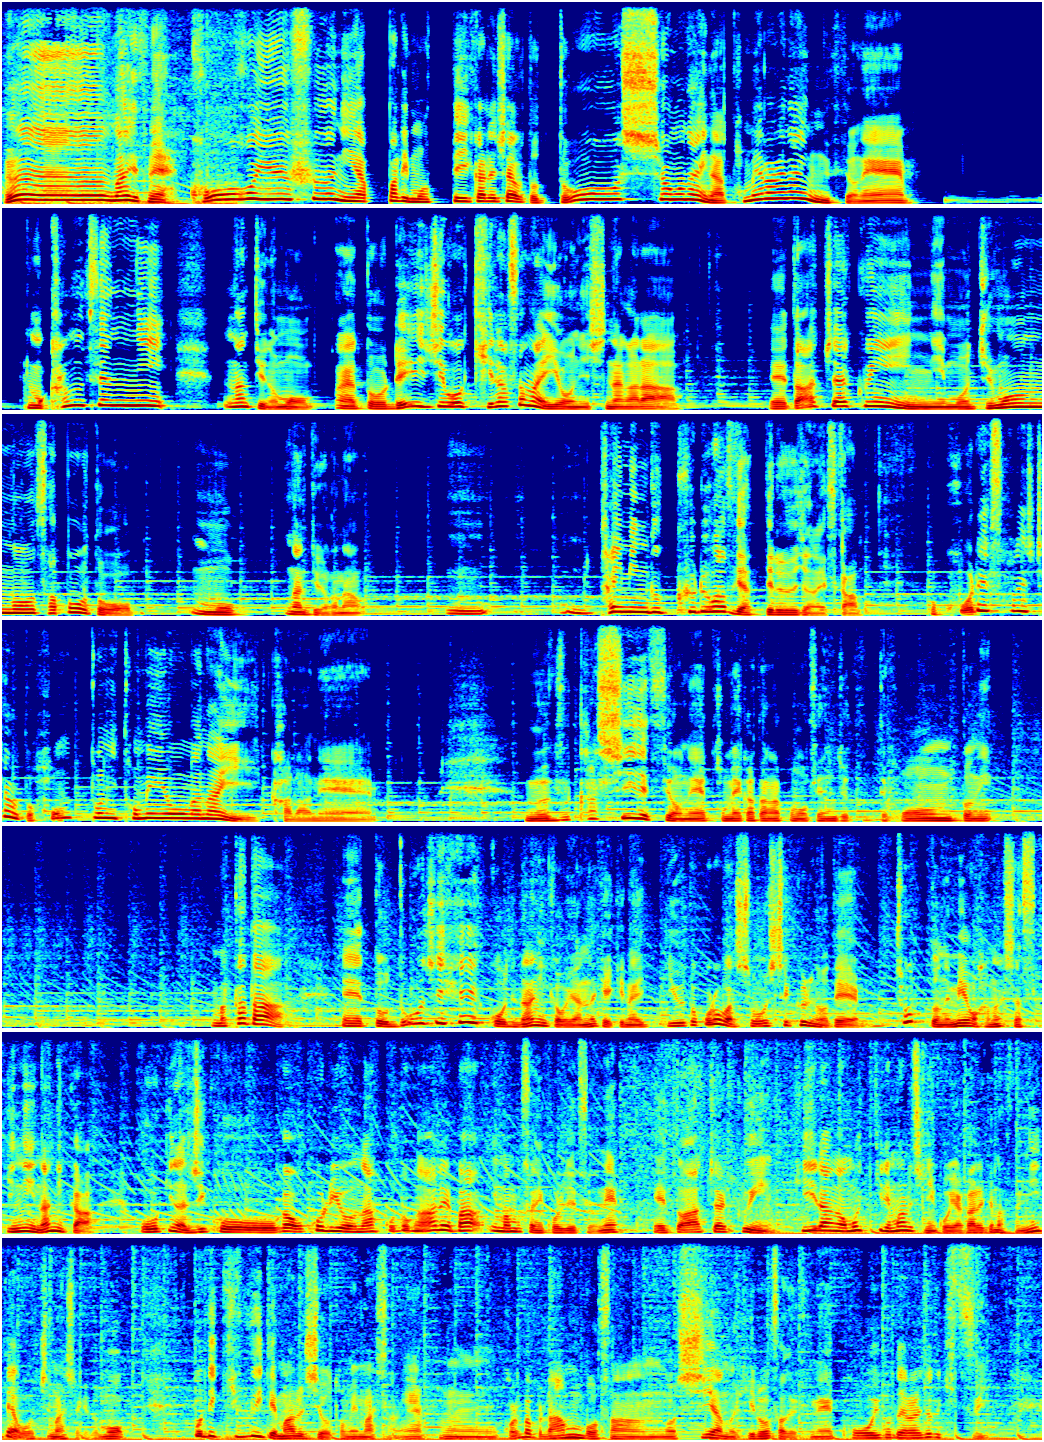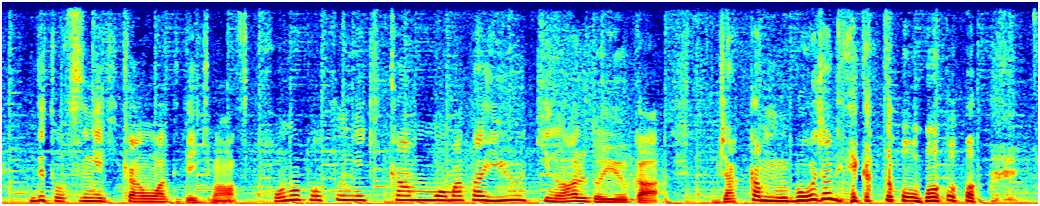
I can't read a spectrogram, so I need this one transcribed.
うーん、うまいですね。こういう風にやっぱり持っていかれちゃうとどうしようもないな。止められないんですよね。もう完全に、なんていうの、もう、えっと、レイジを切らさないようにしながら、えっと、アーチャークイーンにも呪文のサポートを、もう、なんていうのかな、うん、タイミング狂わずやってるじゃないですか。これされちゃうと本当に止めようがないからね。難しいですよね、止め方がこの戦術って本当に。まあ、ただ、えっ、ー、と、同時並行で何かをやんなきゃいけないっていうところが生じてくるので、ちょっとね、目を離した隙に何か大きな事故が起こるようなことがあれば、今まさにこれですよね。えっ、ー、と、アーチャークイーン、ヒーラーが思いっきりマルチにこう焼かれてます。2台落ちましたけども、ここで気づいてマルチを止めましたね。うん、これやっぱランボさんの視野の広さですね。こういうことやられちゃうときつい。で、突撃艦を当てていきます。この突撃艦もまた勇気のあるというか、若干無謀じゃねえかと思う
